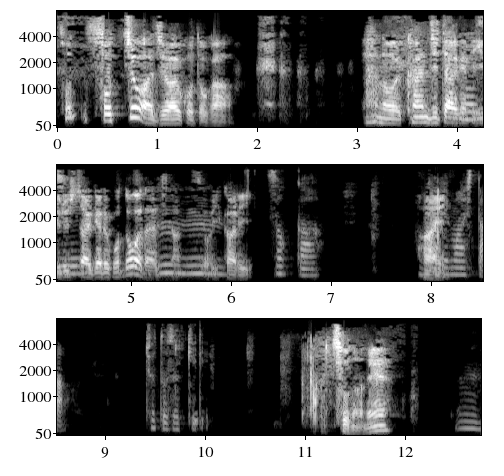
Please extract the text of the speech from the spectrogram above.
そ、そっちを味わうことが、あの、感じてあげて許してあげることが大事なんですよ、うんうん怒り。そっか。はいわかりました。ちょっとスッキリ。そうだね。うん。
